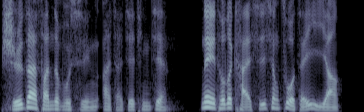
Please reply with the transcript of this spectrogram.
实在烦得不行，爱在接听键，那头的凯西像做贼一样。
